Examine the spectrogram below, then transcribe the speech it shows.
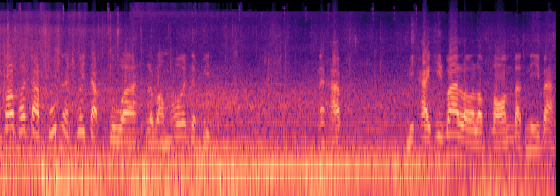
แล้วก็พอจับปุ๊บเนี่ยช่วยจับตัวระวังเพราะว่าจะบิดนะครับ มีใครคิดว่าเราเราพร้อมแบบนี้บ้าง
